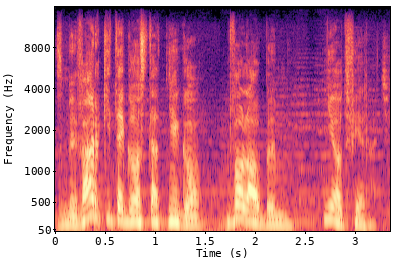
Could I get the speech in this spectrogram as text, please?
zmywarki tego ostatniego wolałbym nie otwierać.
